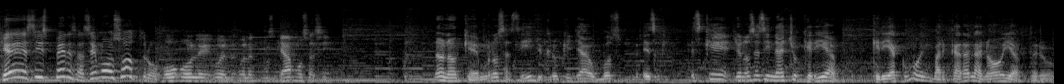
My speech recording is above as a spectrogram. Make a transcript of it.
¿Qué decís, Pérez? ¿Hacemos otro? ¿O, o le- o- o le- nos quedamos así? No, no, quedémonos así. Yo creo que ya vos. Es, es que yo no sé si Nacho quería. Quería como embarcar a la novia, pero.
